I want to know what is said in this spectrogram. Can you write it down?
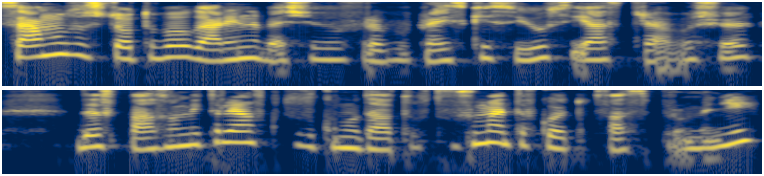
Само защото България не беше в Европейския съюз и аз трябваше да спазвам италианското законодателство. В момента, в който това се промени,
